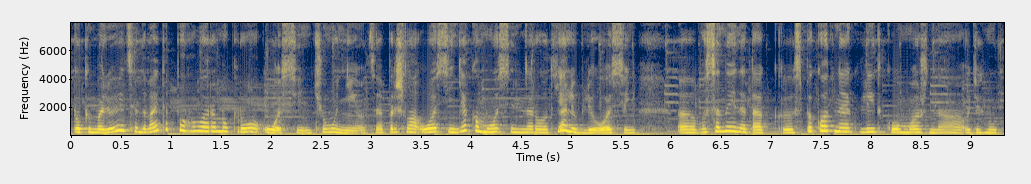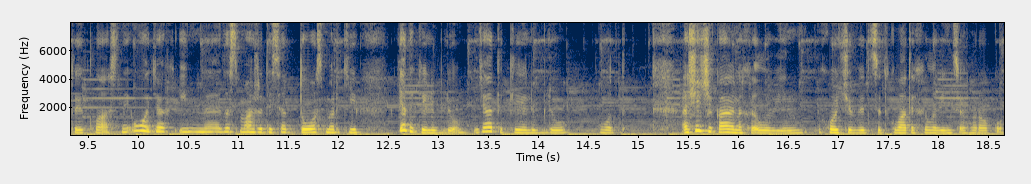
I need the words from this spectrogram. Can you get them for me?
Поки малюється, давайте поговоримо про осінь. Чому ні? Оце прийшла осінь, якам осінь народ, я люблю осінь. Е, восени не так спекотно, як влітку, можна одягнути класний одяг і не засмажитися до смерті. Я таке люблю, я таке люблю. От. А ще чекаю на Хеллоуін. Хочу відсвяткувати Хеллоуін цього року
